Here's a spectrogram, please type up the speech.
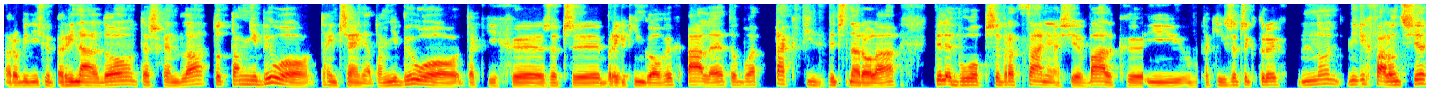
Robiliśmy Rinaldo, też Händla, to tam nie było tańczenia, tam nie było takich e, rzeczy breakingowych, ale to była tak fizyczna rola, tyle było przewracania się, walk i takich rzeczy, których no nie chwaląc się,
